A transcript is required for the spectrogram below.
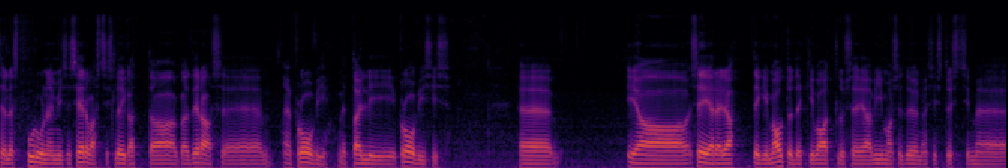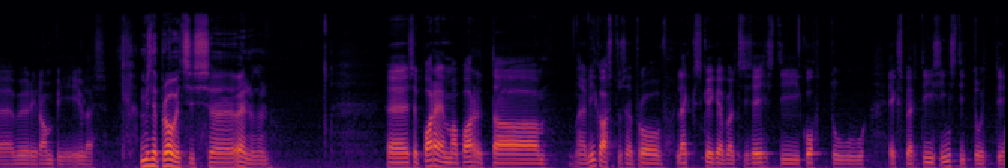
sellest purunemise servast siis lõigata ka terase proovi, metalliproovi siis. ja seejärel jah tegime autoteki vaatluse ja viimase tööna siis tõstsime vöörirambi üles. mis need proovid siis äh, öelnud on? Äh, see parema parda äh, vigastuse proov läks kõigepealt siis Eesti Kohtu Ekspertiisi Instituuti,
